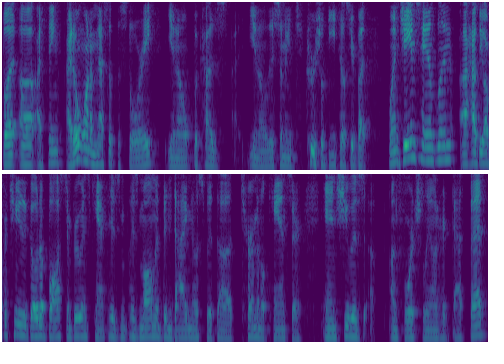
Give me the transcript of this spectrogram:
but uh, I think I don't want to mess up the story, you know, because you know there's so some crucial details here. But when James Hamblin uh, had the opportunity to go to Boston Bruins camp, his his mom had been diagnosed with uh, terminal cancer, and she was uh, unfortunately on her deathbed.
